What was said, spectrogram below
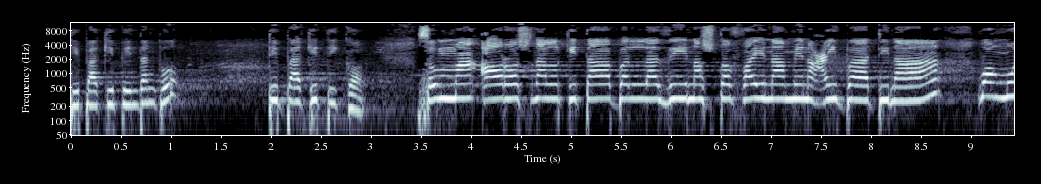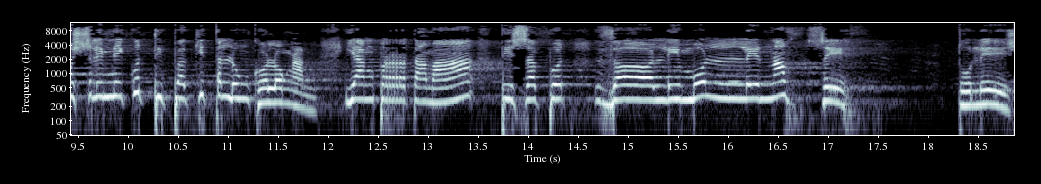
Dibagi pinten, Bu? Dibagi tiga. Summa arasnal kitab alladzina astafaina min ibadina. Wong muslim niku dibagi telung golongan. Yang pertama disebut zalimul linafsih. Tulis.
